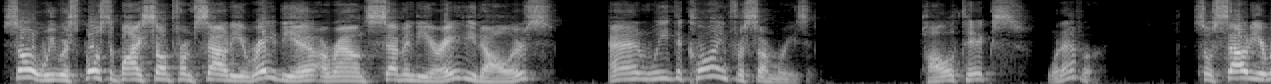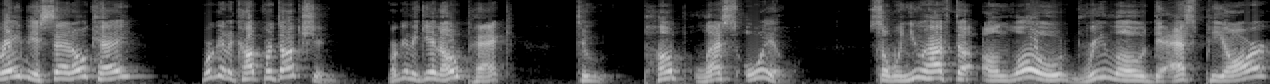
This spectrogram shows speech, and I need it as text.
So we were supposed to buy some from Saudi Arabia around 70 or 80 dollars, and we declined for some reason politics, whatever. So Saudi Arabia said, okay, we're going to cut production. We're going to get OPEC to pump less oil. So when you have to unload, reload the SPR,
